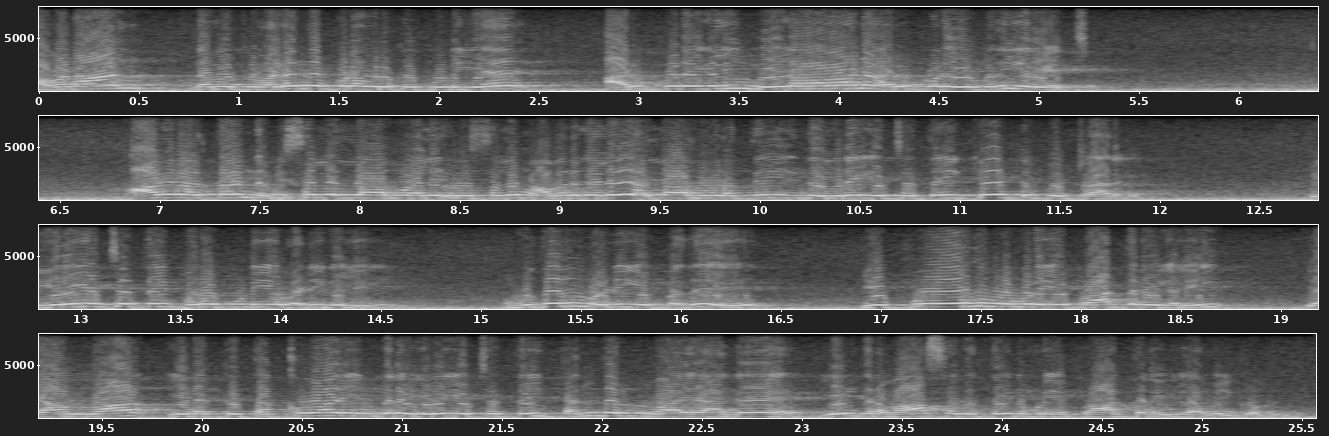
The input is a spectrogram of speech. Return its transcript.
அவனால் நமக்கு வழங்கப்பட இருக்கக்கூடிய அருட்கொடைகளில் மேலான அருட்கொடை என்பது இறையச்சம். அதனால் தான் நபி ஸல்லல்லாஹு அலைஹி அவர்களே அல்லாஹ்விடத்தில் இந்த இறையச்சத்தை கேட்டு பெற்றார்கள். இறையச்சத்தை பெறக்கூடிய வழிகளில் முதல் வழி என்பது எப்போதும் நம்முடைய பிரார்த்தனைகளில் யாவா எனக்கு தக்குவா என்கிற இறையச்சத்தை தந்தருள்வாயாக என்கிற வாசகத்தை நம்முடைய பிரார்த்தனையில் அமைக்க வேண்டும்.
